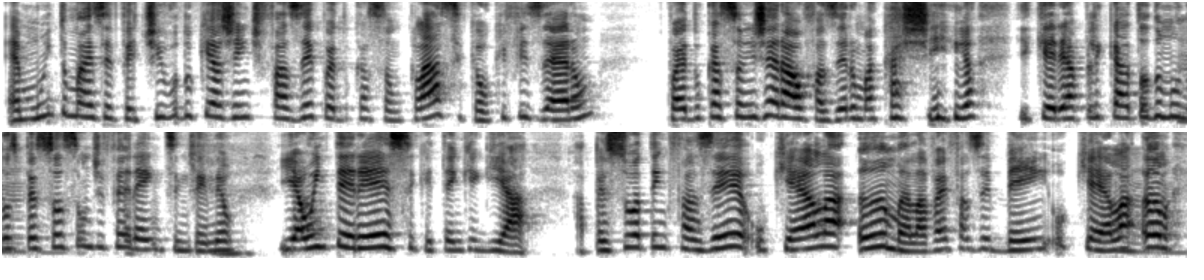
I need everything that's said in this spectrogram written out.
é muito mais efetivo do que a gente fazer com a educação clássica o que fizeram com a educação em geral, fazer uma caixinha e querer aplicar a todo mundo. As uhum. pessoas são diferentes, entendeu? E é o interesse que tem que guiar. A pessoa tem que fazer o que ela ama, ela vai fazer bem o que ela uhum. ama.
